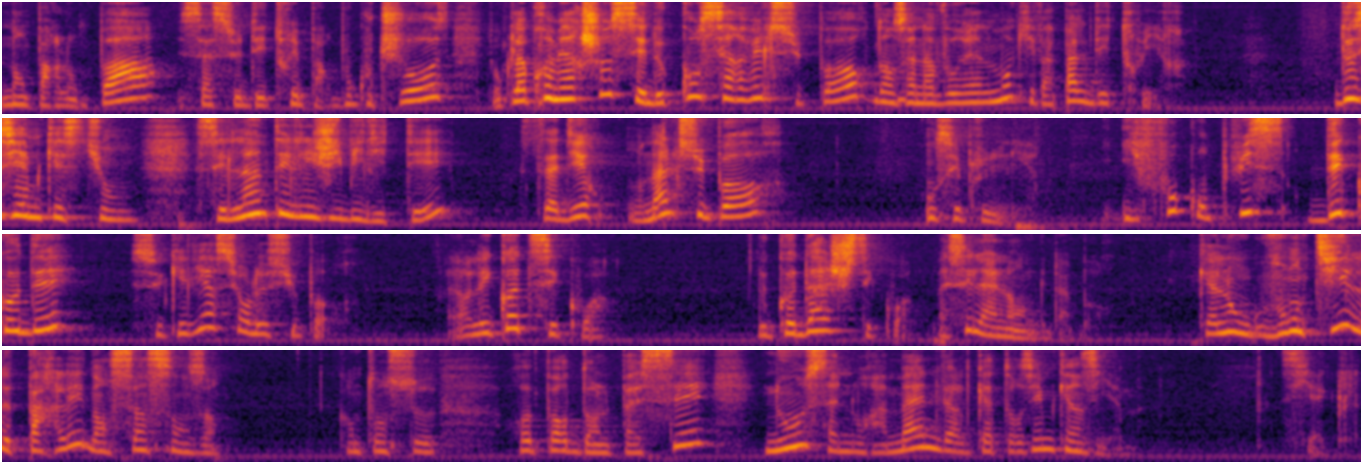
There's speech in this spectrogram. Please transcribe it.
n'en parlons pas, ça se détruit par beaucoup de choses. Donc la première chose, c'est de conserver le support dans un environnement qui ne va pas le détruire. Deuxième question, c'est l'intelligibilité, c'est-à-dire on a le support, on ne sait plus le lire. Il faut qu'on puisse décoder ce qu'il y a sur le support. Alors les codes, c'est quoi? Le codage, c'est quoi? Ben, C'est la langue d'abord. Quelle langue vont-ils parler dans 500 ans? Quand on se reporte dans le passé, nous, ça nous ramène vers le 14e, 15e siècle.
